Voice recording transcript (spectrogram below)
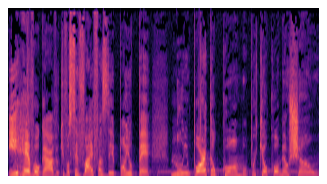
irrevogável que você vai fazer. Põe o pé. Não importa o como, porque o como é o chão.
